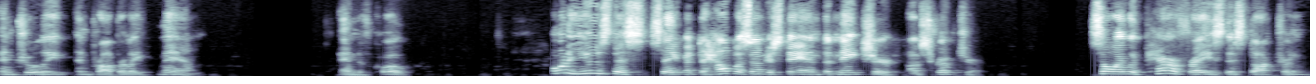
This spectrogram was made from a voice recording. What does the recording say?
and truly and properly man. End of quote. I want to use this statement to help us understand the nature of Scripture. So I would paraphrase this doctrine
